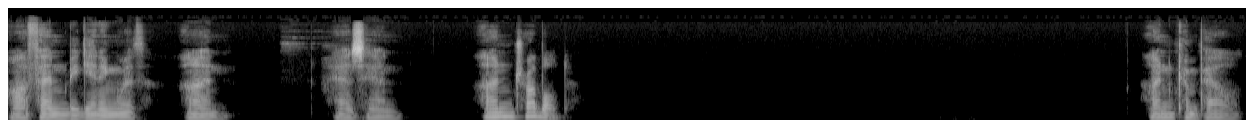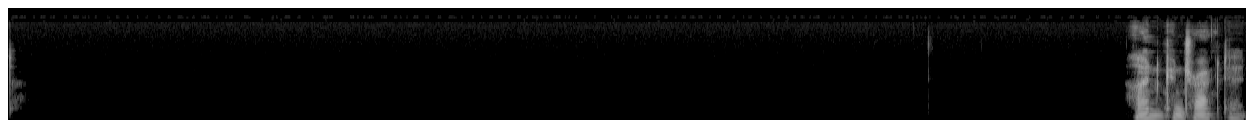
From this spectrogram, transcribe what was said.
often beginning with un, as in untroubled. Uncompelled. Uncontracted.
